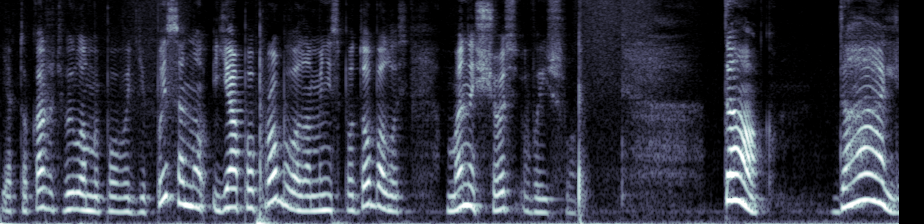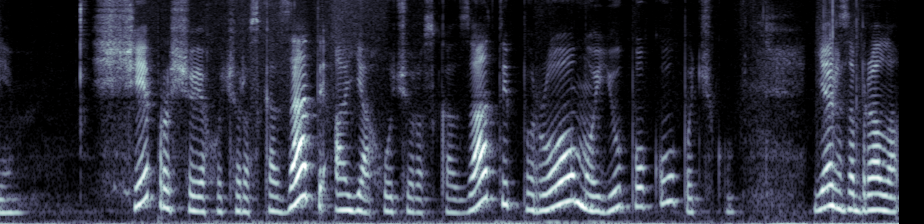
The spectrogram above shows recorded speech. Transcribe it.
як то кажуть, вилами по воді писано. Я попробувала, мені сподобалось, в мене щось вийшло. Так, далі. Ще про що я хочу розказати, а я хочу розказати про мою покупочку. Я ж забрала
